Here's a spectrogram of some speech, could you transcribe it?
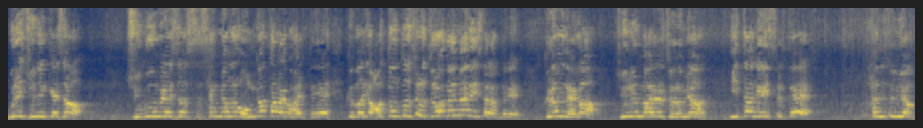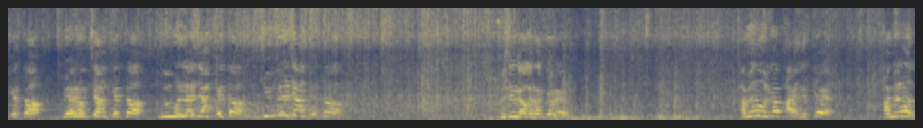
우리 주님께서 죽음에서 생명으로 옮겼다라고 할 때에 그 말이 어떤 뜻으로 들었냐면 이 사람들이. 그러면 내가 주님 말을 들으면 이 땅에 있을 때 한숨이 없겠다 외롭지 않겠다 눈물 나지 않겠다 힘들지 않겠다. 그 생각을 한 거예요. 하면 우리가 봐야 될게 하면은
